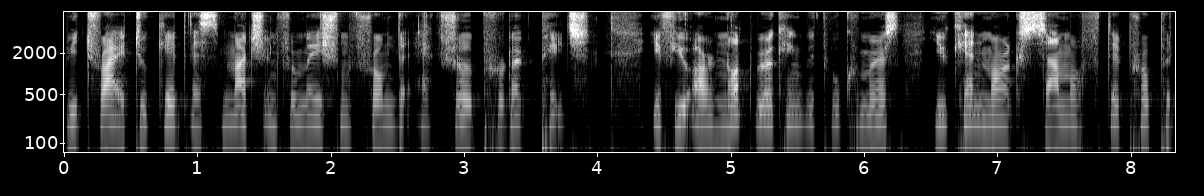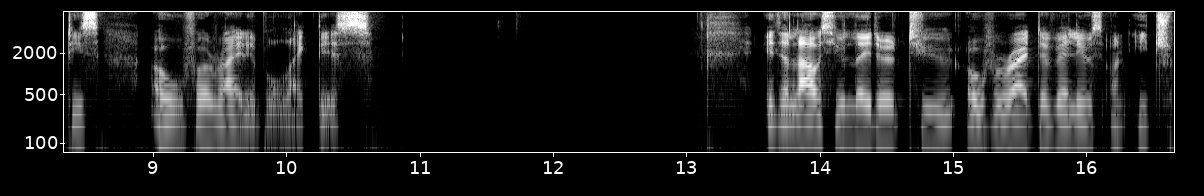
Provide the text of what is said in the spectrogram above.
we try to get as much information from the actual product page. If you are not working with WooCommerce, you can mark some of the properties overridable like this. It allows you later to override the values on each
